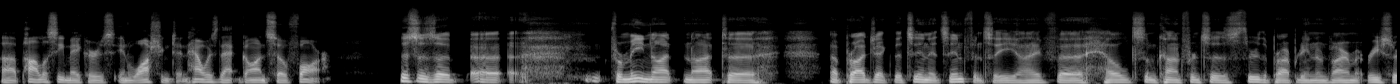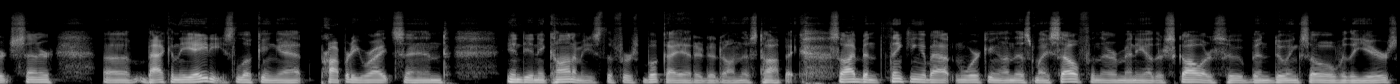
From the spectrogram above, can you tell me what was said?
uh, policymakers in Washington. How has that gone so far? This is a for me not not uh, a project that's in its infancy. I've uh, held some conferences through the Property and Environment Research Center uh, back in the '80s, looking at property rights and Indian Economies, the first book I edited on this topic. So I've been thinking about and working on this myself, and there are many other scholars who've been doing so over the years.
